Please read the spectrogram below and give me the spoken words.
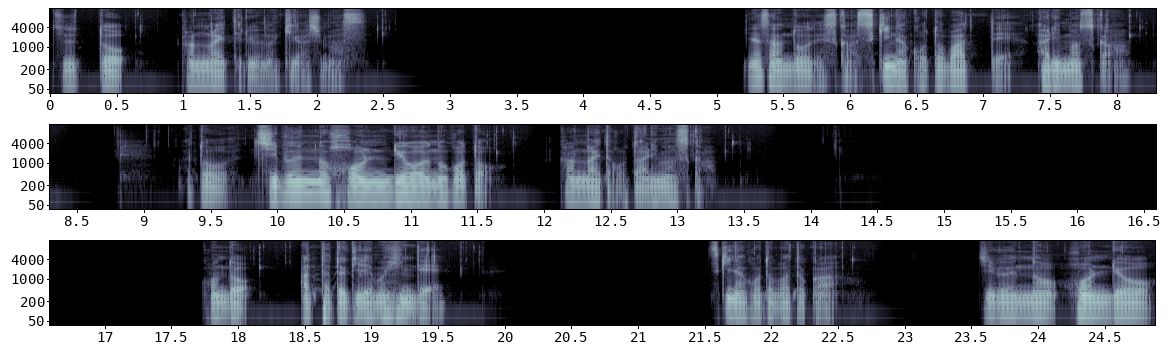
ずっと考えてるような気がします。皆さんどうですか？好きな言葉ってありますか？あと自分の本領のこと考えたことありますか？今度会った時でもいいんで好きな言葉とか自分の本領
